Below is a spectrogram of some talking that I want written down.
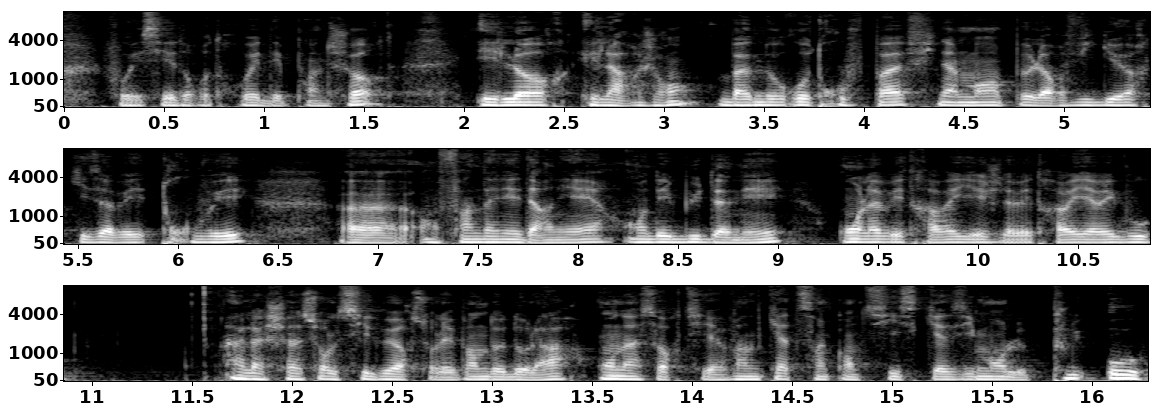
faut essayer de retrouver des points de short. Et l'or et l'argent bah, ne retrouvent pas finalement un peu leur vigueur qu'ils avaient trouvé euh, en fin d'année dernière, en début d'année. On l'avait travaillé, je l'avais travaillé avec vous à l'achat sur le silver sur les 22 dollars. On a sorti à 24,56 quasiment le plus haut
